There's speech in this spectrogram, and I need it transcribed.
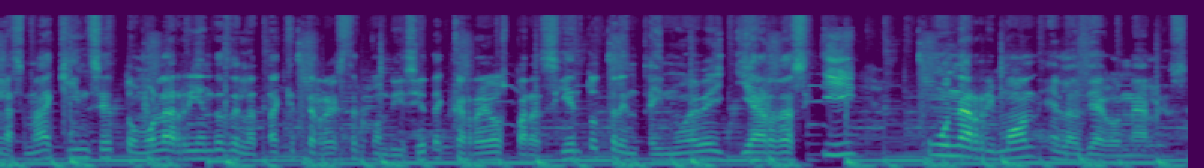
En la semana 15 tomó las riendas del ataque terrestre con 17 carreos para 139 yardas y una rimón en las diagonales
